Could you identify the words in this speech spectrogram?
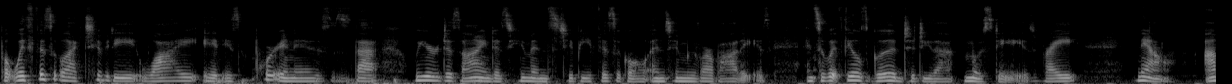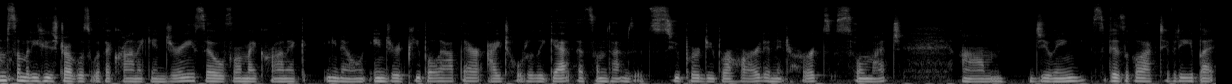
but with physical activity, why it is important is, is, that we are designed as humans to be physical and to move our bodies. And so it feels good to do that most days, right? Now, I'm somebody who struggles with a chronic injury. So, for my chronic, you know, injured people out there, I totally get that sometimes it's super duper hard and it hurts so much um, doing physical activity, but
